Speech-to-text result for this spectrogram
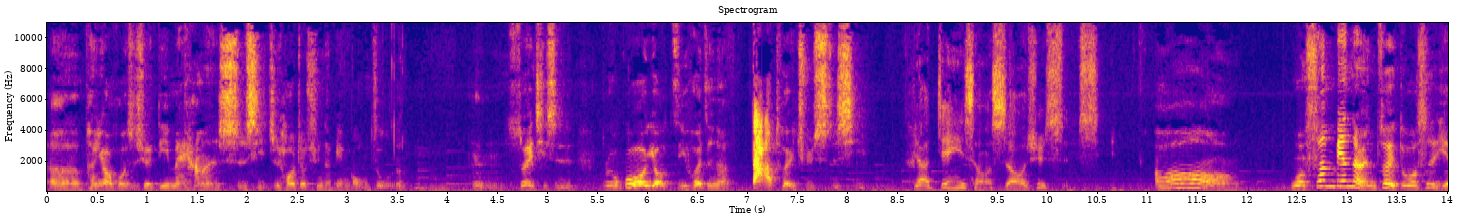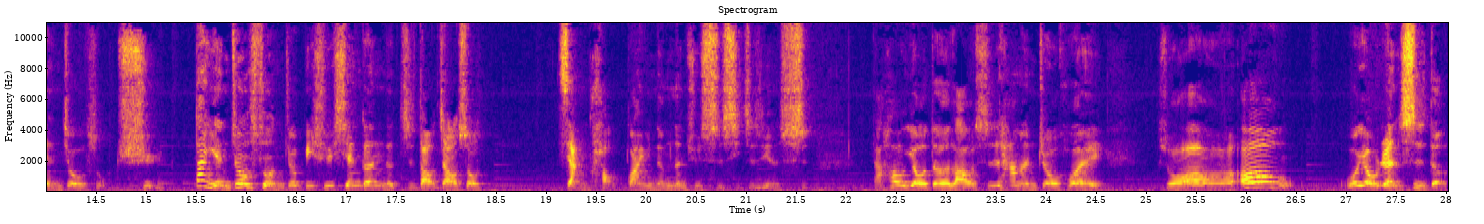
呃朋友或是学弟妹，他们实习之后就去那边工作了。嗯，所以其实如果有机会，真的大推去实习。比较建议什么时候去实习？哦，我身边的人最多是研究所去，但研究所你就必须先跟你的指导教授。讲好关于能不能去实习这件事，然后有的老师他们就会说哦哦，我有认识的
